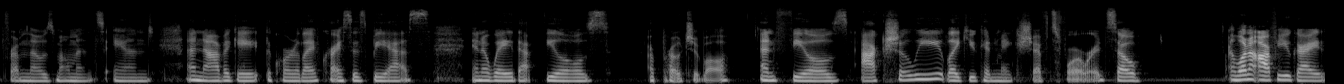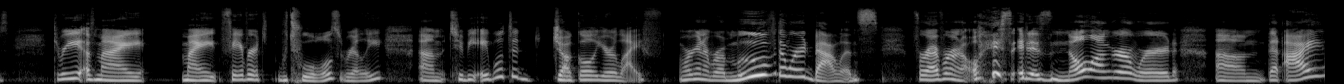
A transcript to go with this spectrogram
from those moments and and navigate the quarter life crisis BS in a way that feels approachable and feels actually like you can make shifts forward. So I want to offer you guys three of my my favorite tools really um, to be able to juggle your life. We're going to remove the word balance forever and always. It is no longer a word um, that i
